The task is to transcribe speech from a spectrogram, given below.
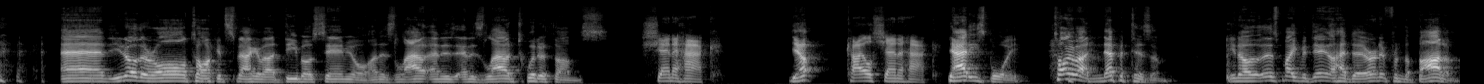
and you know they're all talking smack about Deebo Samuel and his loud and his and his loud Twitter thumbs. Shanahack. Yep. Kyle Shanahack. Daddy's boy. Talking about nepotism. You know, this Mike McDaniel had to earn it from the bottom,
